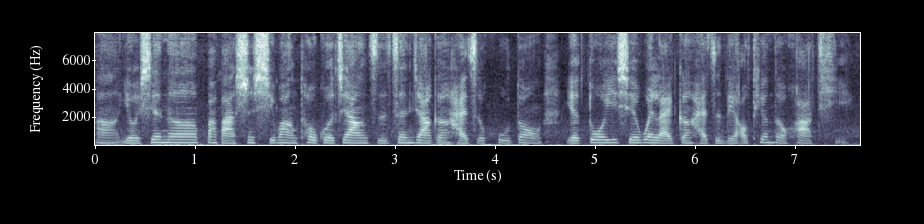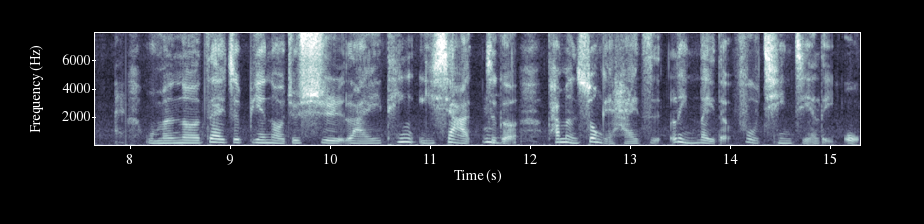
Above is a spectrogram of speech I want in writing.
啊，有些呢，爸爸是希望透过这样子增加跟孩子互动，也多一些未来跟孩子聊天的话题。我们呢，在这边呢，就是来听一下这个他们送给孩子另类的父亲节礼物。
